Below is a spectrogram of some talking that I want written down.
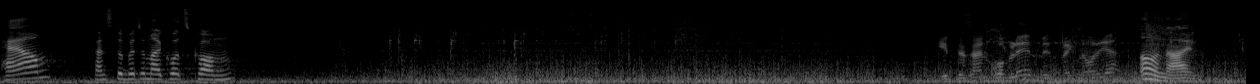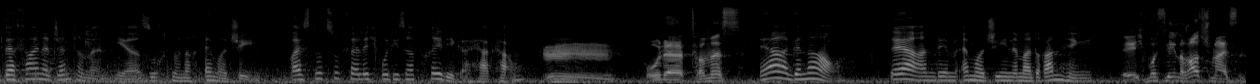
Herm, kannst du bitte mal kurz kommen? Gibt es ein Problem, Miss Magnolia? Oh nein. Der feine Gentleman hier sucht nur nach Emojin. Weißt du zufällig, wo dieser Prediger herkam? Hm, Bruder Thomas? Ja, genau. Der, an dem Emojin immer dranhing. Ich musste ihn rausschmeißen.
